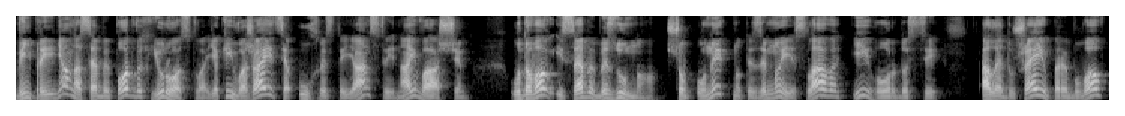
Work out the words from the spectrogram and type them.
Він прийняв на себе подвиг юродства, який вважається у християнстві найважчим. Удавав із себе безумного, щоб уникнути земної слави і гордості, але душею перебував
